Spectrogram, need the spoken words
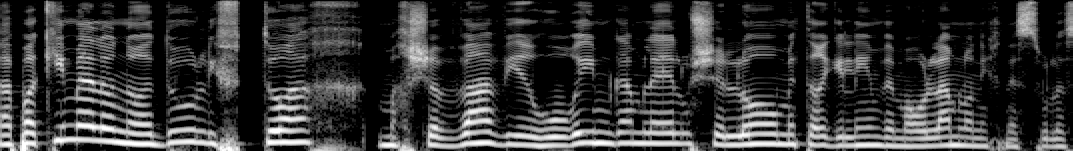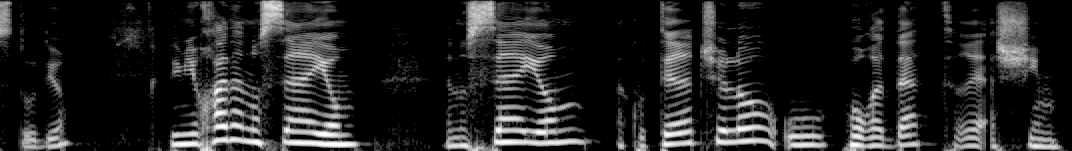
והפרקים האלו נועדו לפתוח מחשבה והרהורים גם לאלו שלא מתרגלים ומעולם לא נכנסו לסטודיו. במיוחד הנושא היום. הנושא היום, הכותרת שלו הוא הורדת רעשים.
